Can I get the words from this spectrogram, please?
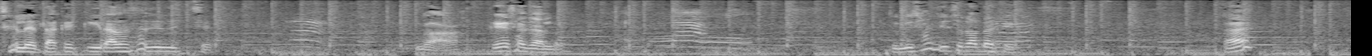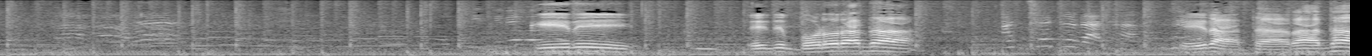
ছেলে তাকে কি রাধা সাজিয়ে দিচ্ছে? হ্যাঁ। কে সাজালো? তুমি সাজিয়েছো রাধাকে? হ্যাঁ? কে রে? এই যে বড় রাধা। আচ্ছা রাধা রাধা।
